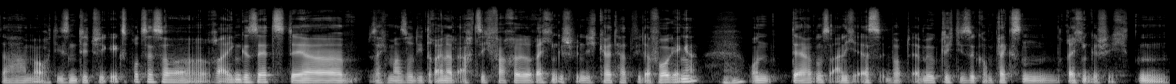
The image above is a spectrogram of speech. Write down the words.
Da haben wir auch diesen DigX-Prozessor reingesetzt, der, sag ich mal, so die 380-fache Rechengeschwindigkeit hat wie der Vorgänger. Mhm. Und der hat uns eigentlich erst überhaupt ermöglicht, diese komplexen Rechengeschichten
